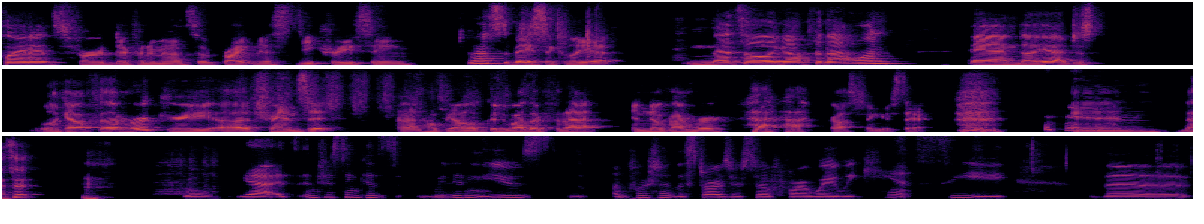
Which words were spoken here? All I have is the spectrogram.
planets for different amounts of brightness decreasing and that's basically it and that's all i got for that one and uh, yeah just look out for that mercury uh, transit and hope you all have good weather for that in november cross fingers there and that's it. Cool. Yeah, it's interesting because we didn't use. Unfortunately, the stars are so far away, we can't see the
